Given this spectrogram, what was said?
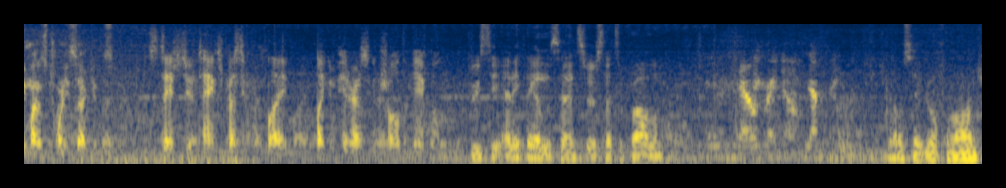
T-minus 20 seconds. Stage 2 tanks pressing for flight. Flight computer has control of the vehicle. Do we see anything on the sensors that's a problem? No, nothing. I'll say go for launch.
